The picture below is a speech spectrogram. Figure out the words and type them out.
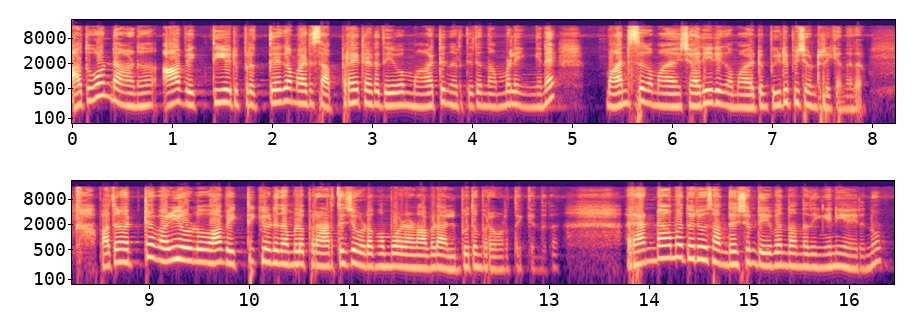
അതുകൊണ്ടാണ് ആ വ്യക്തിയെ ഒരു പ്രത്യേകമായിട്ട് സെപ്പറേറ്റ് ആയിട്ട് ദൈവം മാറ്റി നിർത്തിയിട്ട് നമ്മളിങ്ങനെ മാനസികമായ ശാരീരികമായിട്ടും പീഡിപ്പിച്ചുകൊണ്ടിരിക്കുന്നത്. അപ്പം അതിനൊറ്റ വഴിയുള്ളൂ ആ വ്യക്തിക്ക് വേണ്ടി നമ്മൾ പ്രാർത്ഥിച്ചു തുടങ്ങുമ്പോഴാണ് അവിടെ അത്ഭുതം പ്രവർത്തിക്കുന്നത്. രണ്ടാമതൊരു സന്ദേശം ദൈവം തന്നത് ഇങ്ങനെയായിരുന്നു.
